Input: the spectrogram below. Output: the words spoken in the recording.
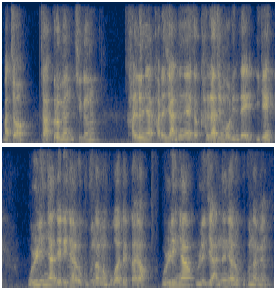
맞죠? 자 그러면 지금 가르냐 가르지 않느냐에서 갈라진 머리인데 이게 올리냐 내리냐로 구분하면 뭐가 될까요? 올리냐 올리지 않느냐로 구분하면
